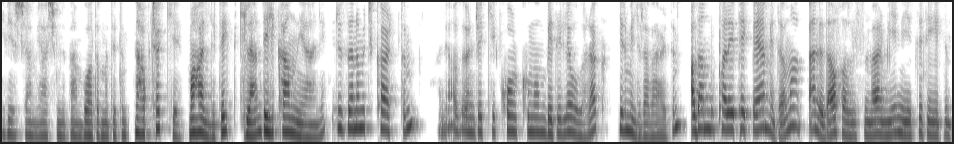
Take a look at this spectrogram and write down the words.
Ne vereceğim ya şimdi ben bu adama dedim. Ne yapacak ki? Mahallede etkilen delikanlı yani. Cüzdanımı çıkarttım. Hani az önceki korkumun bedeli olarak 20 lira verdim. Adam bu parayı pek beğenmedi ama ben de daha fazlasını vermeye niyetli değildim.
